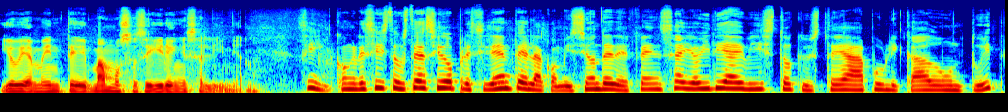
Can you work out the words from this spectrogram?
y obviamente vamos a seguir en esa línea. Sí, congresista, usted ha sido presidente de la Comisión de Defensa y hoy día he visto que usted ha publicado un tuit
